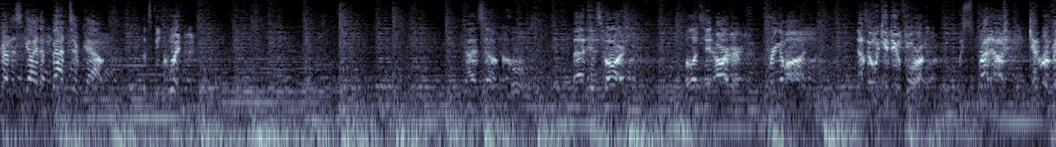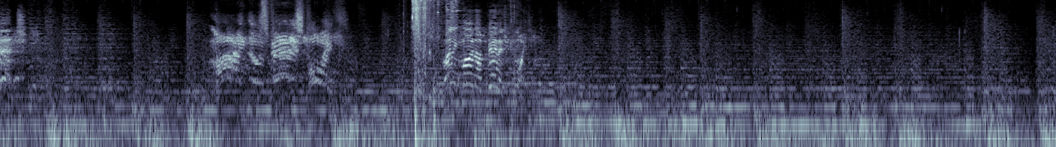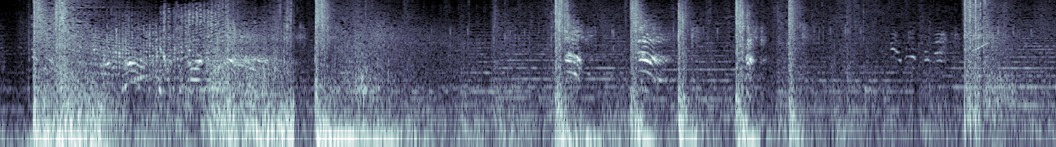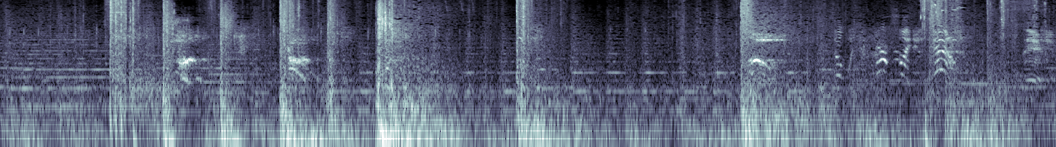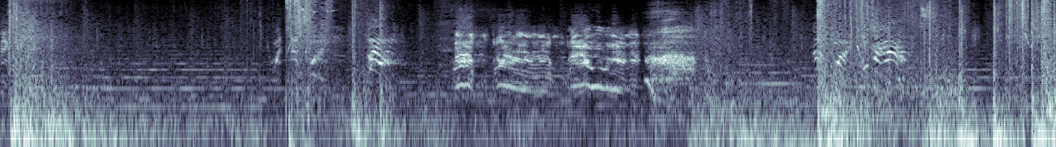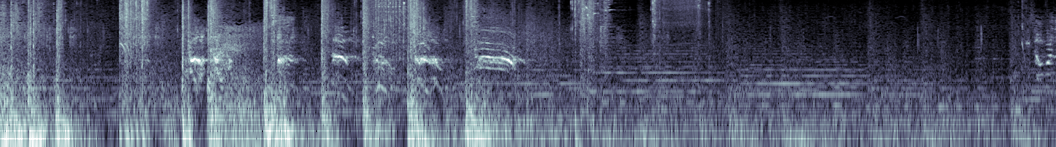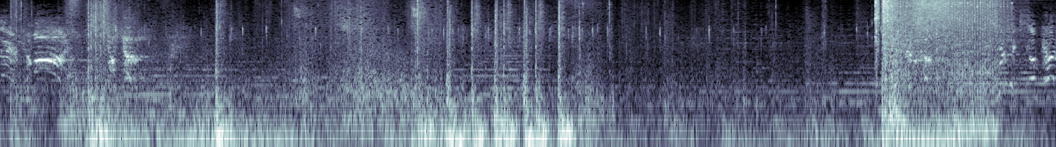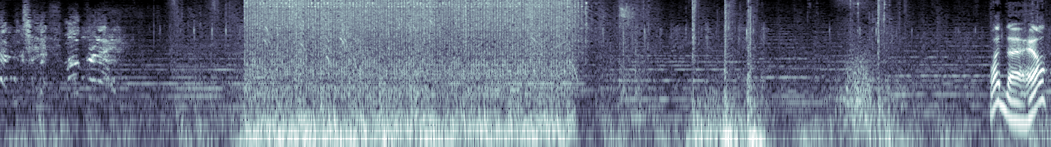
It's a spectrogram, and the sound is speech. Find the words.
On this guy the bat took out. Let's be quick. Guy's out cold. Bat hits hard. But let's hit harder. Bring him on. Nothing we can do for him. We spread out, get revenge. Mine those vantage points! Running mine on vantage What the hell?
